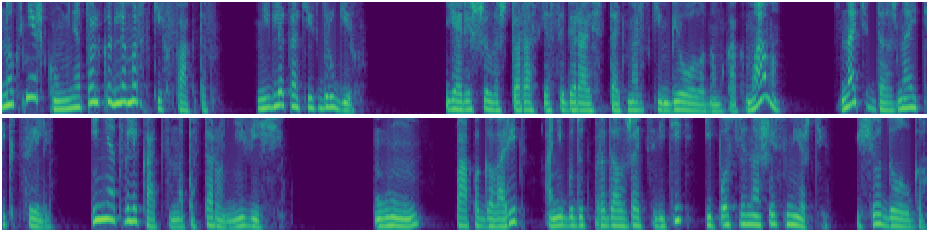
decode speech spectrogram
Но книжка у меня только для морских фактов, ни для каких других. Я решила, что раз я собираюсь стать морским биологом, как мама, значит, должна идти к цели и не отвлекаться на посторонние вещи. Угу, папа говорит, они будут продолжать светить и после нашей смерти, еще долго.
